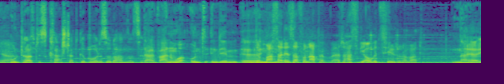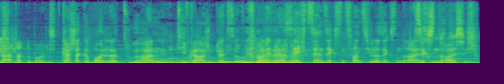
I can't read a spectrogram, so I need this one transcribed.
Ja. unterhalb des Karstadtgebäudes oder Hansa Da war nur und in dem äh, Du machst das jetzt davon ab. Also hast du die auch gezählt oder was? Naja, ich, Karstadtgebäude. Karstadtgebäude dazu gehören Tiefgaragenplätze. Und zwar in der 16, 26 oder 36. 36.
